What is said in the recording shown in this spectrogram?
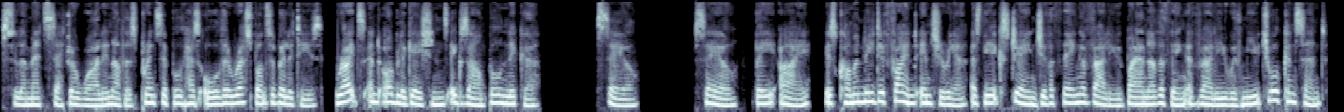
Salam etc. while in others principal has all the responsibilities, rights and obligations example nikah. Sale Sale, bay'i, is commonly defined in Sharia as the exchange of a thing of value by another thing of value with mutual consent.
